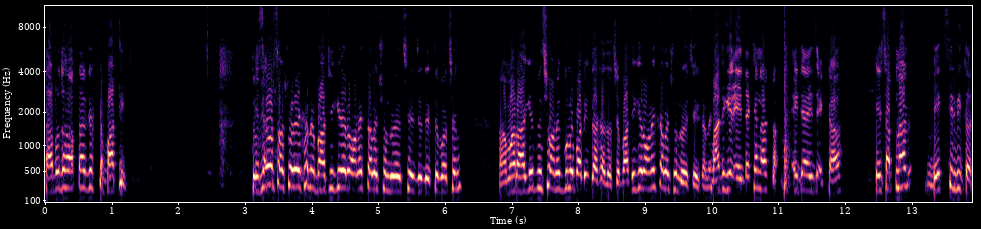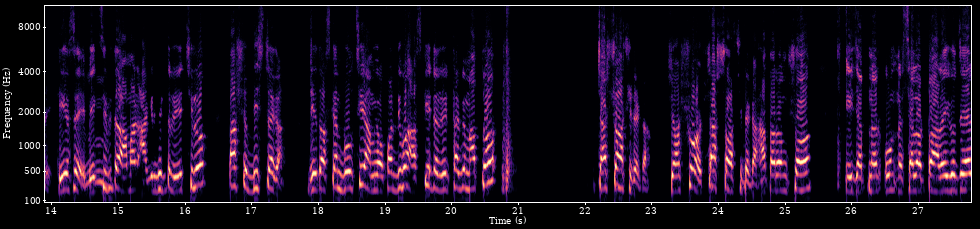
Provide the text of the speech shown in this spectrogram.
তারপর দেখো আপনার একটা বাটিক। তো আসলে এখানে বাটিকের অনেক কালেকশন রয়েছে যে দেখতে পাচ্ছেন। আমার আগে পিছে অনেকগুলো বাটিক দেখা যাচ্ছে। বাটিকের অনেক কালেকশন রয়েছে এখানে। বাটিকের এই দেখেন এটা এই যে একটা এসে আপনার বেক্সির ভিতরে ঠিক আছে? বেক্সির ভিতরে আমার আগের ভিতরে রেট ছিল পাঁচশো বিশ টাকা। যেহেতু আজকে আমি বলছি আমি অফার দিব আজকে এটা রেট থাকবে মাত্র চারশো আশি টাকা। চারশো চারশো আশি টাকা। হাতার অংশ এই যে আপনার স্যালাডটা আড়াই গজের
